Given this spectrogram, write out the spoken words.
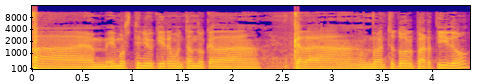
Ah, hemos tenido que ir remontando cada, cada durante todo el partido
